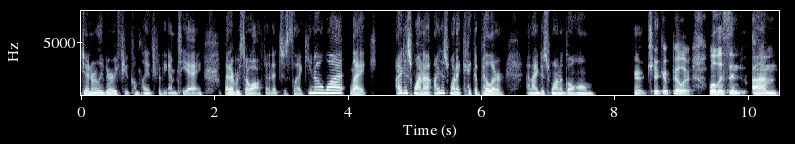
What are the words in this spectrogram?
generally very few complaints for the MTA, but every so often it's just like, you know what? Like, I just want to, I just want to kick a pillar and I just want to go home. kick a pillar. Well, listen, um,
